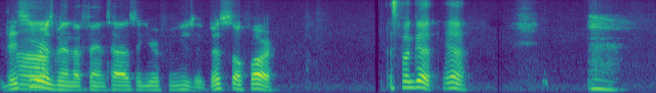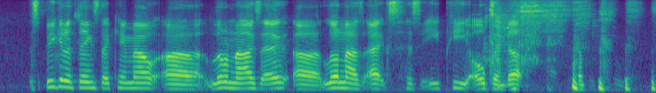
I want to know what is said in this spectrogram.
This Uh, year has been a fantastic year for music, just so far. It's been good, yeah. Speaking of things that came out, uh, Little Nas, X, uh, Little Nas X, his EP opened up. number two.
